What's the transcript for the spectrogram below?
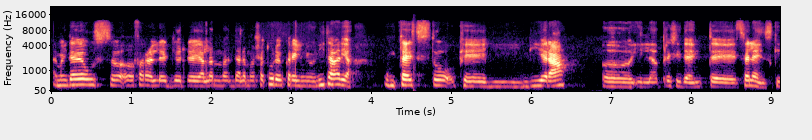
Amadeus eh, farà leggere dall'ambasciatore ucraino in Italia un testo che gli invierà uh, il presidente Zelensky.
